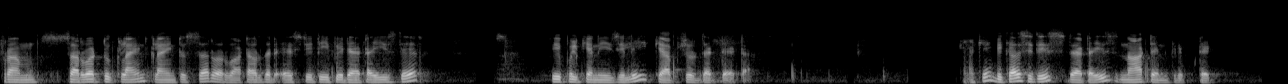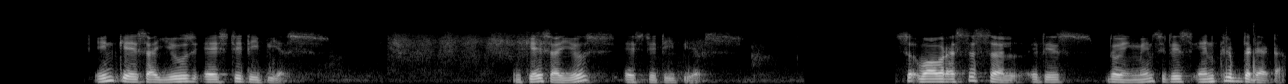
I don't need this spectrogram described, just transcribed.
From server to client client to server whatever the http data is there? People can easily capture that data. Okay because it is data is not encrypted. In case i use https in case i use https so our ssl it is doing means it is encrypt the data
